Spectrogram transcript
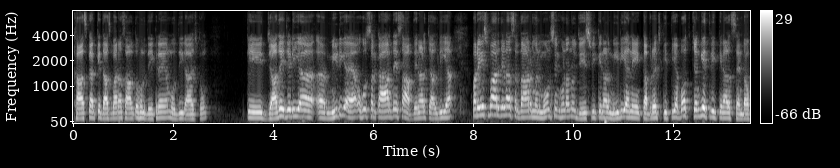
ਖਾਸ ਕਰਕੇ 10-12 ਸਾਲ ਤੋਂ ਹੁਣ ਦੇਖ ਰਹੇ ਹਾਂ ਮੋਦੀ ਰਾਜ ਤੋਂ। ਕਿ ਜ਼ਿਆਦਾ ਜਿਹੜੀ ਆ ਮੀਡੀਆ ਆ, ਉਹ ਸਰਕਾਰ ਦੇ ਹਿਸਾਬ ਦੇ ਨਾਲ ਚੱਲਦੀ ਆ। ਪਰ ਇਸ ਵਾਰ ਜਿਹੜਾ ਸਰਦਾਰ ਮਨਮੋਹਨ ਸਿੰਘ ਉਹਨਾਂ ਨੂੰ ਜਿਸ ਤਰੀਕੇ ਨਾਲ ਮੀਡੀਆ ਨੇ ਕਵਰੇਜ ਕੀਤੀ ਆ, ਬਹੁਤ ਚੰਗੇ ਤਰੀਕੇ ਨਾਲ ਸੈਂਡ ਆਫ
